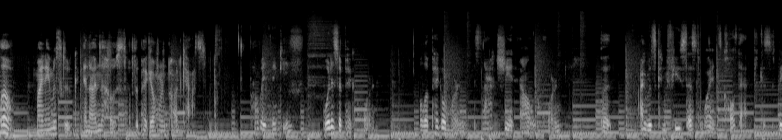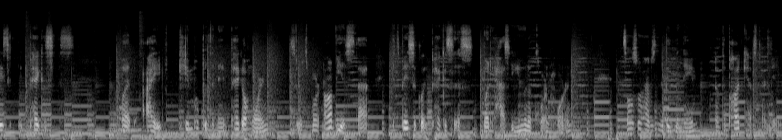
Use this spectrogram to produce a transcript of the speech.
Hello, my name is Luke, and I'm the host of the Pegahorn podcast. Probably thinking, what is a pegahorn? Well, a pegahorn is actually an alicorn, but I was confused as to why it's called that because it's basically Pegasus. But I came up with the name pegahorn, so it's more obvious that it's basically Pegasus, but it has a unicorn horn. It also happens to be the name of the podcast I made.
